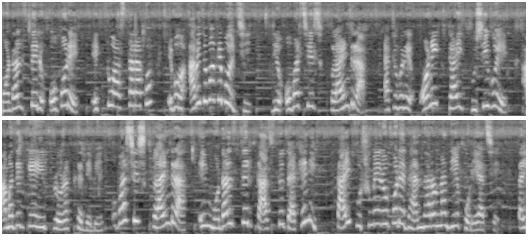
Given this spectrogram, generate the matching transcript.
মডেলসদের ওপরে একটু আস্থা রাখো এবং আমি তোমাকে বলছি যে ওভারসিজ ক্লায়েন্টরা একেবারে অনেকটাই খুশি হয়ে আমাদেরকে এই প্রোডাক্টটা দেবে। ওভারসিজ ক্লায়েন্টরা এই মডেলসদের কাজ তো দেখেনি, তাই কুসুমের ওপরে ধ্যান ধারণা দিয়ে পড়ে আছে। তাই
